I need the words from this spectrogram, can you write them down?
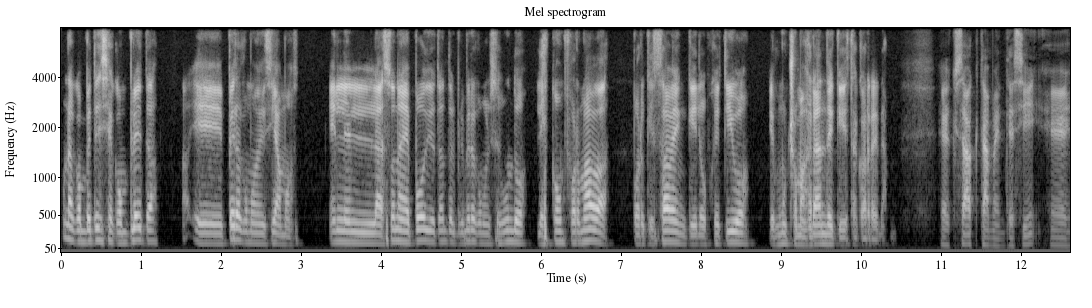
una competencia completa, eh, pero como decíamos, en la zona de podio, tanto el primero como el segundo les conformaba porque saben que el objetivo es mucho más grande que esta carrera. Exactamente, sí. Eh,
